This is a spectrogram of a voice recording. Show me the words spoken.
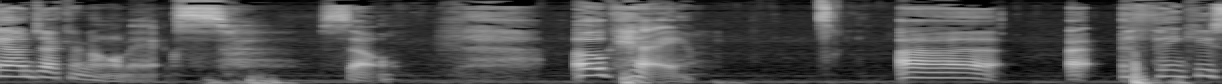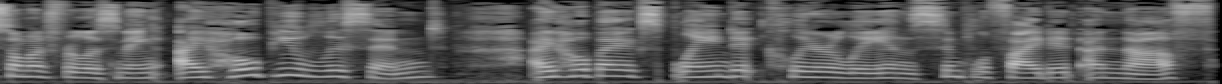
and economics. So, okay. Uh, thank you so much for listening. I hope you listened. I hope I explained it clearly and simplified it enough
